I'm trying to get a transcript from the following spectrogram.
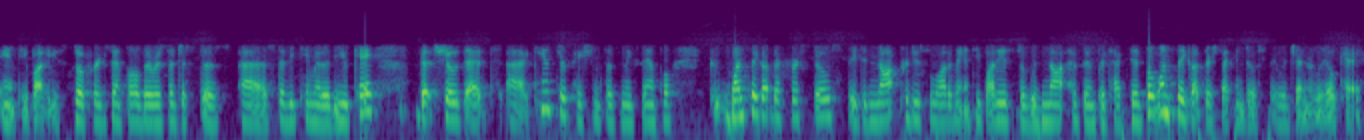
antibodies. So, for example, there was a, just a, study came out of the UK that showed that uh, cancer patients, as an example, once they got their first dose, they did not produce a lot of antibodies, so would not have been protected. But once they got their second dose, they were generally okay.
